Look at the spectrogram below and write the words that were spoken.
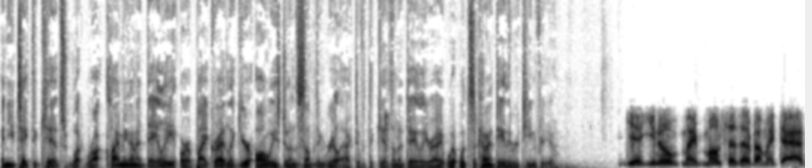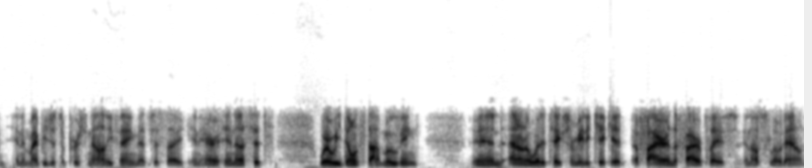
and you take the kids what rock climbing on a daily or a bike ride. Like you're always doing something real active with the kids on a daily, right? What, what's the kind of daily routine for you? Yeah, you know, my mom says that about my dad, and it might be just a personality thing that's just like inherent in us. It's where we don't stop moving, and I don't know what it takes for me to kick it. A fire in the fireplace, and I'll slow down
